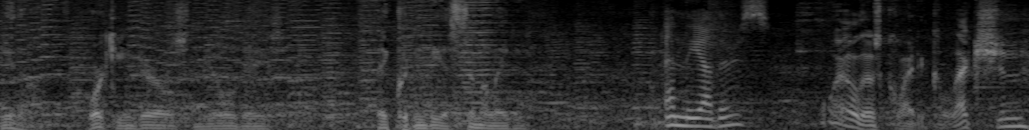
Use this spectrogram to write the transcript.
You know, working girls from the old days. They couldn't be assimilated. And the others? Well, there's quite a collection.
